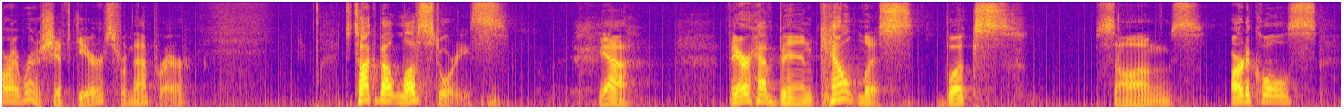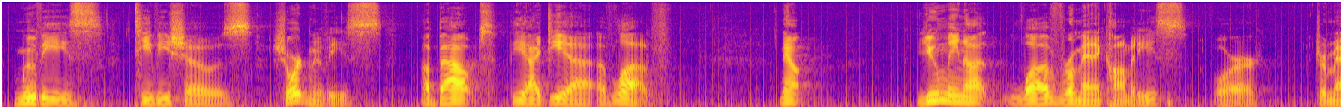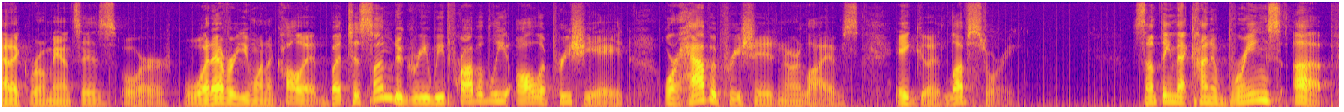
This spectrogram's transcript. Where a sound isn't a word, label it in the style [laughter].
All right, we're going to shift gears from that prayer to talk about love stories. Yeah, there have been countless books, songs, articles, movies, TV shows, short movies about the idea of love. Now, you may not love romantic comedies or dramatic romances or whatever you want to call it, but to some degree, we probably all appreciate or have appreciated in our lives a good love story. Something that kind of brings up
